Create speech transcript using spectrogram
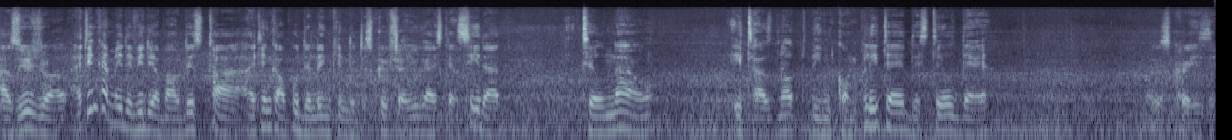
as usual, I think I made a video about this tower. I think I'll put the link in the description. You guys can see that. Till now, it has not been completed. It's still there. It's crazy.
